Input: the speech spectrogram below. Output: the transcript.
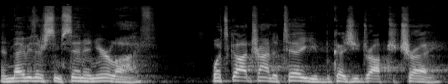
And maybe there's some sin in your life. What's God trying to tell you because you dropped your tray?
